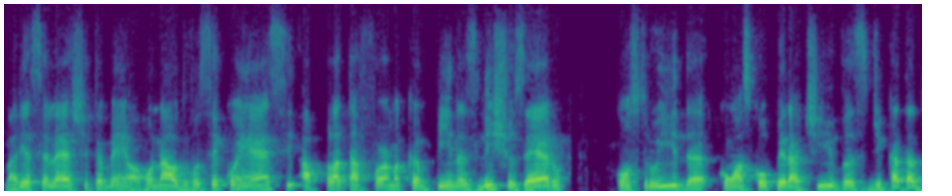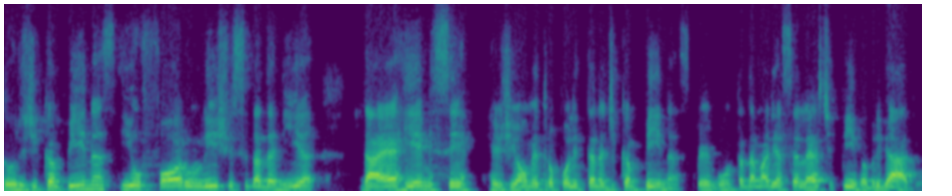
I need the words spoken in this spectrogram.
Maria Celeste também, ó. Ronaldo, você conhece a plataforma Campinas Lixo Zero construída com as cooperativas de catadores de Campinas e o Fórum Lixo e Cidadania da RMC, Região Metropolitana de Campinas. Pergunta da Maria Celeste Piva. Obrigado.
